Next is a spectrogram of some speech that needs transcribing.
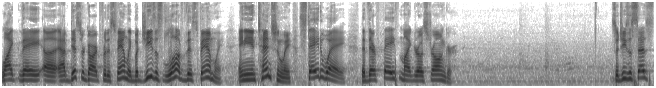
like they uh, have disregard for this family, but Jesus loved this family, and he intentionally stayed away that their faith might grow stronger. So Jesus says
